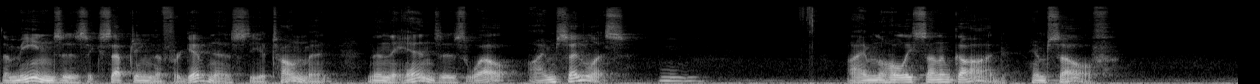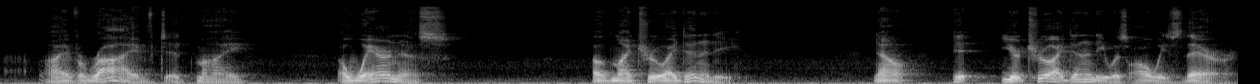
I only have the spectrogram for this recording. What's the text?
The means is accepting the forgiveness, the atonement. Then the ends is, well, I'm sinless. I am the Holy Son of God Himself. I've arrived at my awareness of my true identity. Now, it, your true identity was always there,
